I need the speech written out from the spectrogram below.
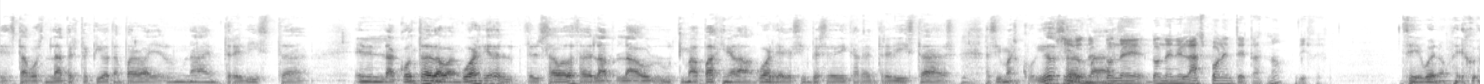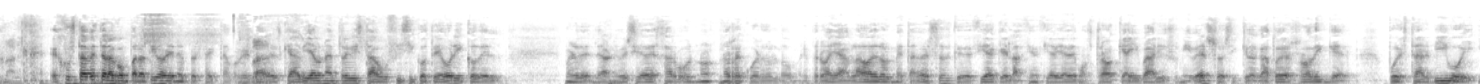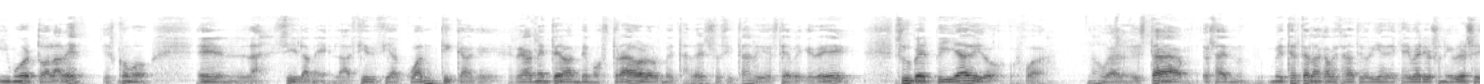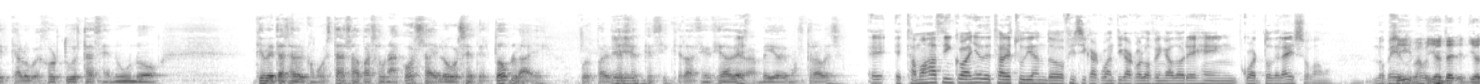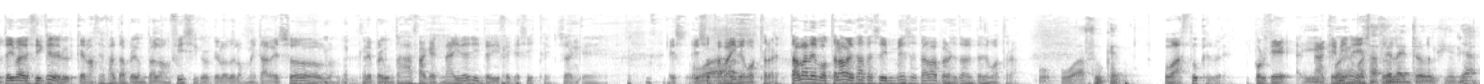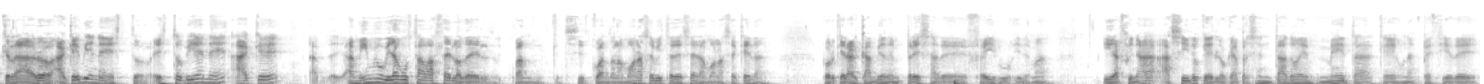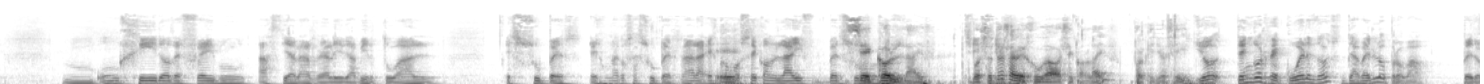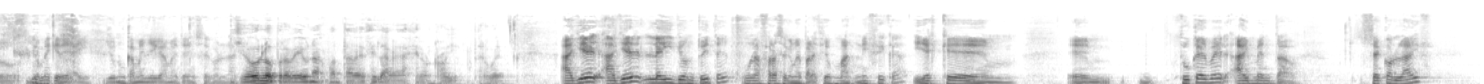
estamos en la perspectiva temporal, ayer una entrevista en la contra de la vanguardia del, del sábado, ¿sabes? La, la última página de la vanguardia que siempre se dedican a entrevistas así más curiosas. Sí, donde, más... donde, donde en el as ponen tetas, ¿no? Dices. Sí, bueno, Vale. justamente la comparativa viene perfecta, porque Vale. claro, es que había una entrevista a un físico teórico del, bueno, de, de la Universidad de Harvard, no, no recuerdo el nombre, pero vaya, hablaba de los metaversos, que decía que la ciencia había demostrado que hay varios universos y que el gato de Schrödinger puede estar vivo y, y muerto a la vez. Es como, en la, sí, la, la ciencia cuántica, que realmente lo han demostrado los metaversos y tal, y hostia, me quedé súper pillado, digo, "Joder, no, bueno, está, o sea, meterte en la cabeza la teoría de que hay varios universos y que a lo mejor tú estás en uno, que vete a saber cómo estás, ha pasado una cosa y luego se te dobla y pues parece Eh, ser que sí, que la ciencia de- es- medio demostrado eso. Eh, estamos a cinco años de estar estudiando física cuántica con los Vengadores en cuarto de la ESO, vamos. Lo veo. Sí, vamos, yo te, yo te iba a decir que, que no hace falta preguntarle a un físico, que lo de los metaversos le preguntas a Zack Snyder y te dice que existen. O sea que es- eso Wow. estaba ahí demostrado. Estaba demostrado desde hace seis meses, estaba perfectamente demostrado. O, o azúcar. O a Zuckerberg. Porque Y ¿a qué viene esto? hacer la introducción ya. Claro, ¿a qué viene esto? Esto viene a que a, a mí me hubiera gustado hacer lo del cuando, si- cuando la mona se viste de seda, la mona se queda, porque era el cambio de empresa de Facebook y demás. Y al final ha sido que lo que ha presentado es Meta, que es una especie de mm, un giro de Facebook hacia la realidad virtual. Es súper, es una cosa súper rara. Es como Eh, Second Life versus Second Life. Sí, ¿Vosotros sí. habéis jugado a Second Life? Porque yo sí. Yo tengo recuerdos de haberlo probado, pero yo me quedé ahí. Yo nunca me llegué a meter en Second Life. Yo lo probé unas cuantas veces y la verdad es que era un rollo, pero bueno. Ayer, ayer leí yo en Twitter una frase que me pareció magnífica y es que em, Zuckerberg ha inventado Second Life,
